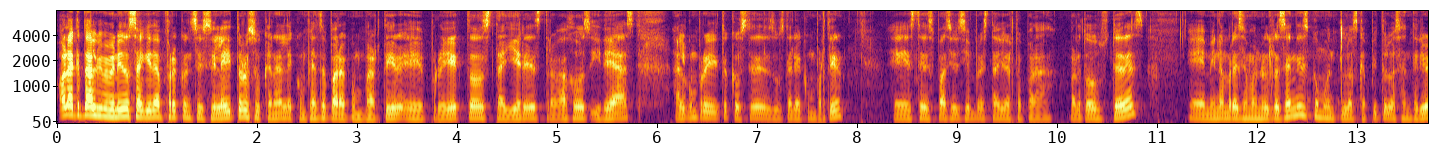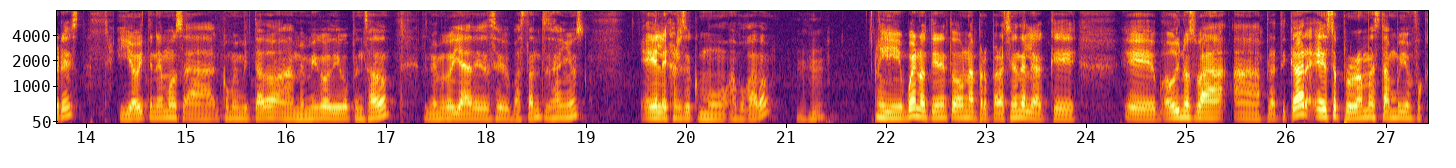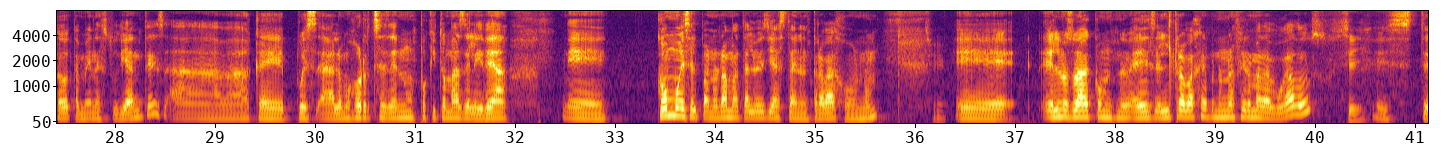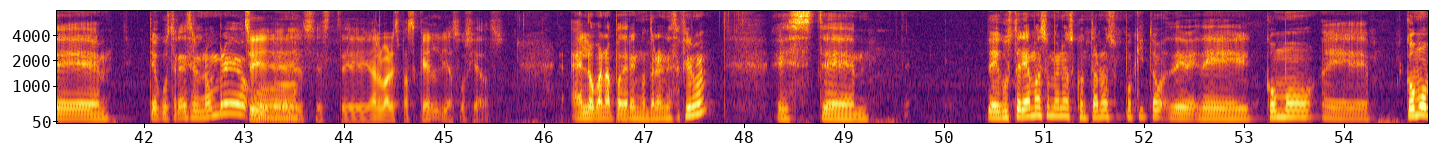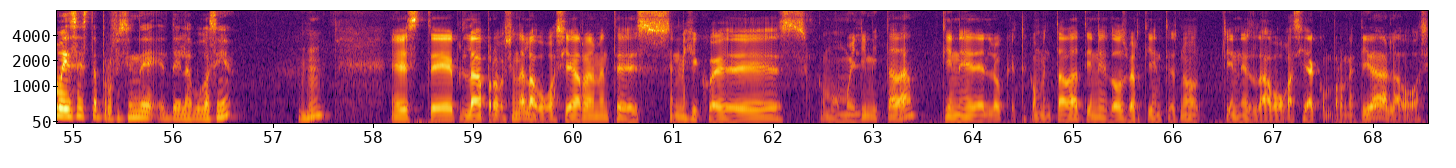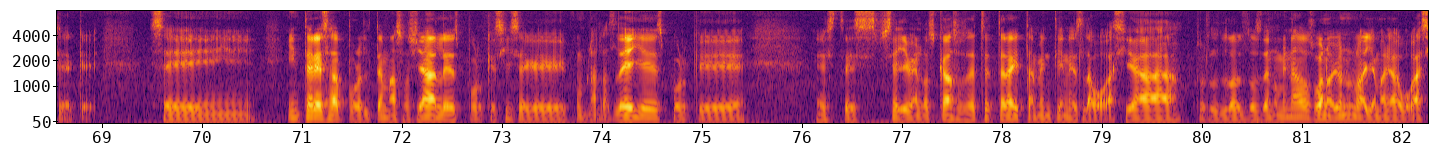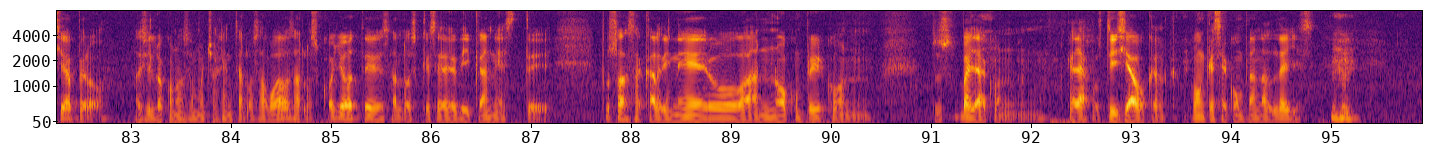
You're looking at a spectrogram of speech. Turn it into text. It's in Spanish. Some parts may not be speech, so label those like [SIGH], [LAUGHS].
Hola, ¿qué tal? Bienvenidos a Guida Frequency Oscillator, su canal de confianza para compartir eh, proyectos, talleres, trabajos, ideas, algún proyecto que a ustedes les gustaría compartir. Este espacio siempre está abierto para, para todos ustedes. Eh, mi nombre es Emanuel Reséndiz, como en los capítulos anteriores, y hoy tenemos a, como invitado a mi amigo Diego Pensado, mi amigo ya desde hace bastantes años. Él ejerce como abogado. Y bueno, tiene toda una preparación de la que eh, hoy nos va a platicar. Este programa está muy enfocado también a estudiantes, a, que pues a lo mejor se den un poquito más de la idea eh, cómo es el panorama tal vez ya está en el trabajo, ¿no? Sí. Eh, él nos va a, él trabaja en una firma de abogados. Sí. Este, ¿te gustaría decir el nombre? Sí, es este Álvarez Pasquel y Asociados. Él lo van a poder encontrar en esa firma. Este, ¿Te gustaría más o menos contarnos un poquito de, cómo, eh, cómo ves esta profesión de, la abogacía? Este, la profesión de la abogacía realmente es, en México es como muy limitada. Tiene lo que te comentaba, tiene dos vertientes, ¿no? Tienes la abogacía comprometida, la abogacía que se interesa por el temas sociales, porque sí se cumplan las leyes, porque este, se lleven los casos, etcétera, y también tienes la abogacía, pues los, denominados, bueno, yo no la llamaría abogacía, pero así lo conoce mucha gente a los abogados, a los coyotes, a los que se dedican, este, pues a sacar dinero, a no cumplir con, pues vaya, con que haya justicia o que, con que se cumplan las leyes.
